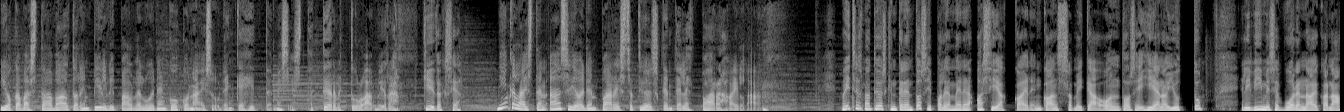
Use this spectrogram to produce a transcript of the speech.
joka vastaa Valtorin pilvipalveluiden kokonaisuuden kehittämisestä. Tervetuloa Mira. Kiitoksia. Minkälaisten asioiden parissa työskentelet parhaillaan? No itse asiassa mä työskentelen tosi paljon meidän asiakkaiden kanssa, mikä on tosi hieno juttu. Eli viimeisen vuoden aikana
